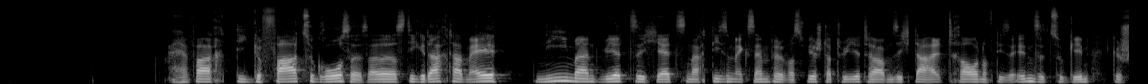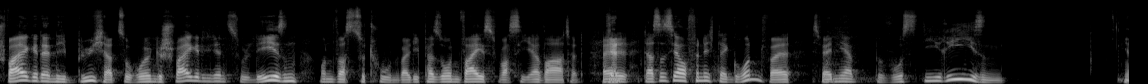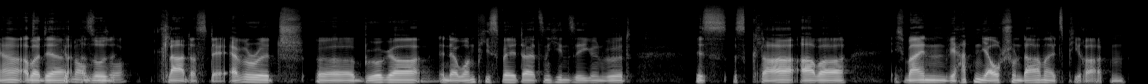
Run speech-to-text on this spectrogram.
einfach die Gefahr zu groß ist. Also, dass die gedacht haben, ey, niemand wird sich jetzt nach diesem Exempel, was wir statuiert haben, sich da halt trauen, auf diese Insel zu gehen, geschweige denn die Bücher zu holen, geschweige denn zu lesen und was zu tun, weil die Person weiß, was sie erwartet. Weil das ist ja auch, finde ich, der Grund, weil es werden ja bewusst die Riesen. Ja, aber der, genommen, also so. klar, dass der Average-Bürger äh, in der One Piece-Welt da jetzt nicht hinsegeln wird, ist, ist klar, aber ich meine, wir hatten ja auch schon damals Piraten.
